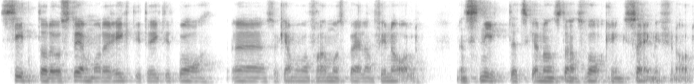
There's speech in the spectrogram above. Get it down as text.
Sitter det och stämmer det riktigt, riktigt bra eh, så kan man vara framme och spela en final. Men snittet ska någonstans vara kring semifinal.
